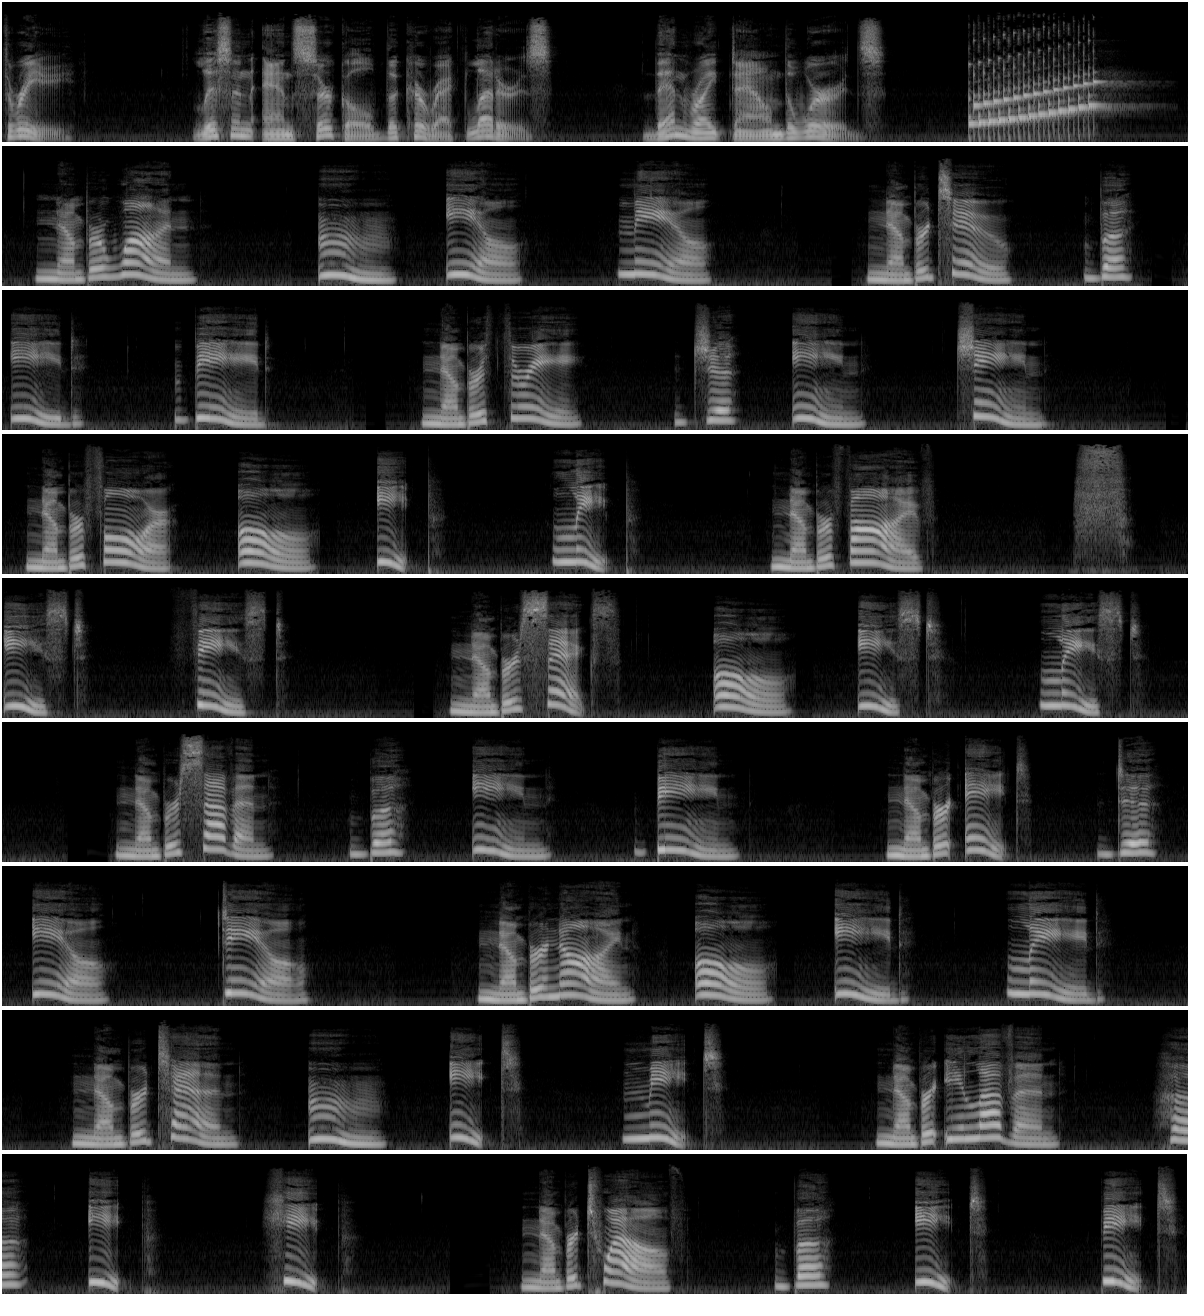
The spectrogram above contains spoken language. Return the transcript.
3. Listen and circle the correct letters. Then write down the words. Number 1. Mm, eel, meal. Number 2. B, eed, bead. Number 3. J, een, cheen. Number 4. Ul, eep, leap. Number 5. F, east, feast. Number 6. Ul, east, least. Number 7. B, een, bean. Number 8. D, eel, deal. Number 9. Ul, eed, lead. Number 10. Mm, eat, meat. Number 11. H, eep, heap. Number 12. B, eat, beat.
